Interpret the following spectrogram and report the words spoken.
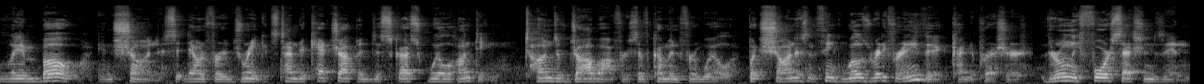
Lambeau and Sean sit down for a drink. It's time to catch up and discuss Will hunting. Tons of job offers have come in for Will, but Sean doesn't think Will's ready for any of that kind of pressure. They're only four sessions in.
